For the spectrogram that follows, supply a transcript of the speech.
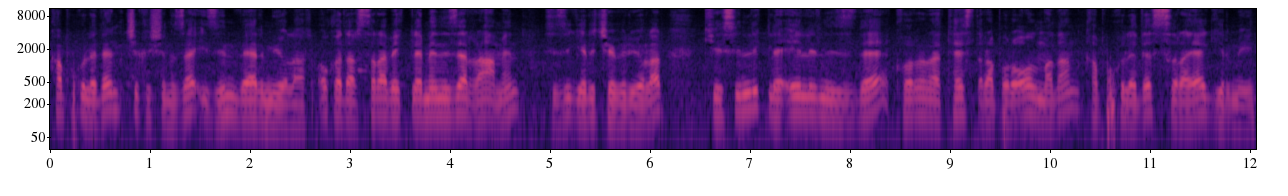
Kapıkule'den çıkışınıza izin vermiyorlar. O kadar sıra beklemenize rağmen sizi geri çeviriyorlar. Kesinlikle elinizde korona test raporu olmadan Kapıkule'de sıraya girmeyin.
